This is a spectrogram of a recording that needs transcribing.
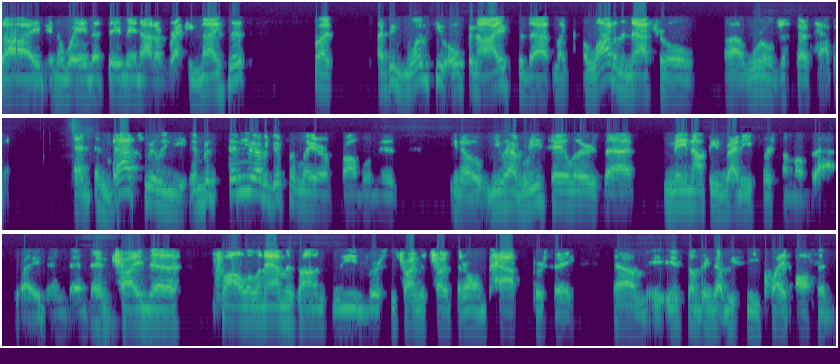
side in a way that they may not have recognized it. But I think once you open eyes to that, like a lot of the natural uh, world just starts happening. And, and that's really neat. And, but then you have a different layer of problem is, you know, you have retailers that may not be ready for some of that, right? And, and, and trying to, follow an Amazon's lead versus trying to chart their own path per se um, is something that we see quite often.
